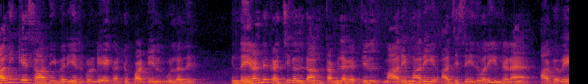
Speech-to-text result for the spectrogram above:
ஆதிக்க சாதி வெறியர்களுடைய கட்டுப்பாட்டில் உள்ளது. இந்த இரண்டு கட்சிகள் தான் தமிழகத்தில் மாறி மாறி ஆட்சி செய்து வருகின்றன. ஆகவே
